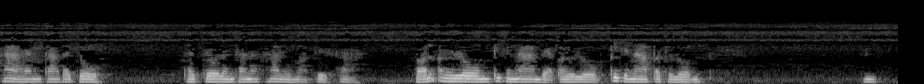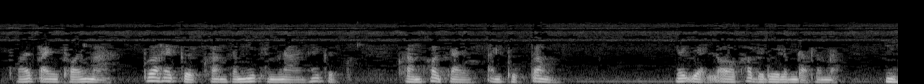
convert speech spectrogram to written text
คาทันตาตะโจตะโจดันตานาคาโลมาเปซาสอนอนุโลมพิจารณาแบบอนุโลมพิจารณาปัจโลมถอยไปถอยมา เพื่อให้เกิดความชำนิชำนาญให้เกิดความเข้าใจอันถูกต้องละเอียดรอเข้าไปโดยลำดับลำดับนี่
